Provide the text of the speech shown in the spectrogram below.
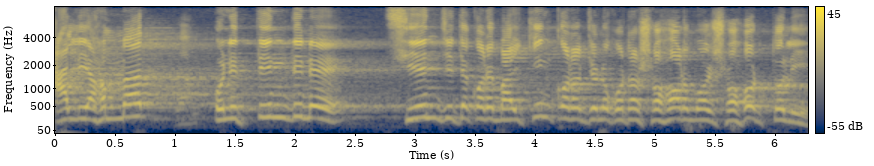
আলী আহম্মদ। উনি তিন দিনে সিএনজিতে করে বাইকিং করার জন্য গোটা শহরময় শহরতলি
